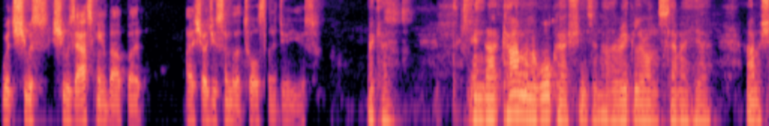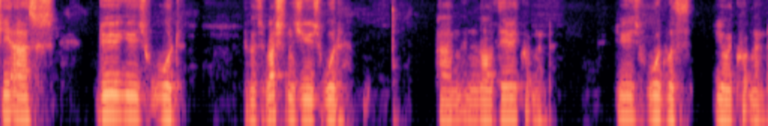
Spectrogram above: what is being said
what she was she was asking about, but I showed you some of the tools that I do use. Okay. And uh, Carmela Walker, she's another regular on SAMR here. Um, she asks, do you use wood? Because Russians use wood um, in a lot of their equipment. Do you use wood with your equipment?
